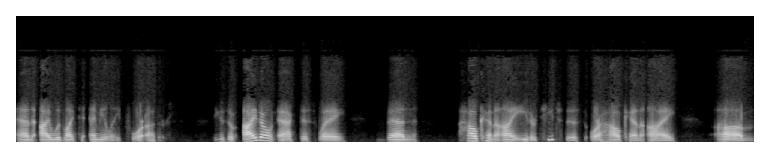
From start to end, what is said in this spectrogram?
and I would like to emulate for others. Because if I don't act this way, then how can I either teach this or how can I um,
